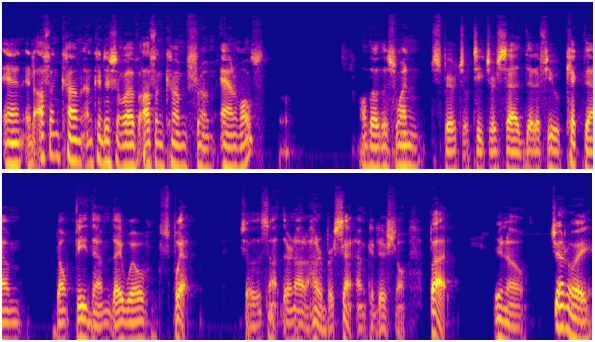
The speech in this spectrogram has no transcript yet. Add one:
and it often come unconditional love often comes from animals. Although this one spiritual teacher said that if you kick them, don't feed them, they will split. So it's not they're not 100% unconditional. But you know, generally,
